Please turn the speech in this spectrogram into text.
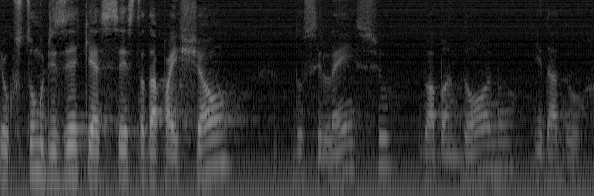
Eu costumo dizer que é sexta da paixão, do silêncio, do abandono e da dor.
